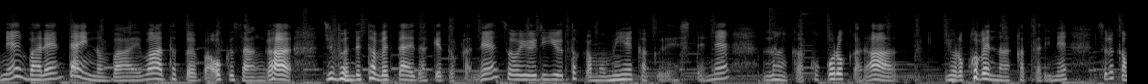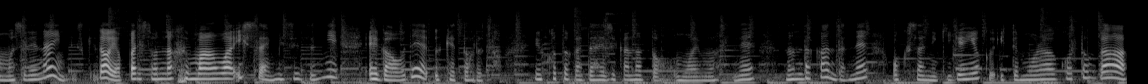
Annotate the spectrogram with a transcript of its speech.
ね、バレンタインの場合は例えば奥さんが自分で食べたいだけとかねそういう理由とかも見え隠れしてねなんか心から喜べなかったりねするかもしれないんですけどやっぱりそんな不満は一切見せずに笑顔で受け取るということが大事かなと思いますね。なんだかんだね奥さんに機嫌よくいてもらうことが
